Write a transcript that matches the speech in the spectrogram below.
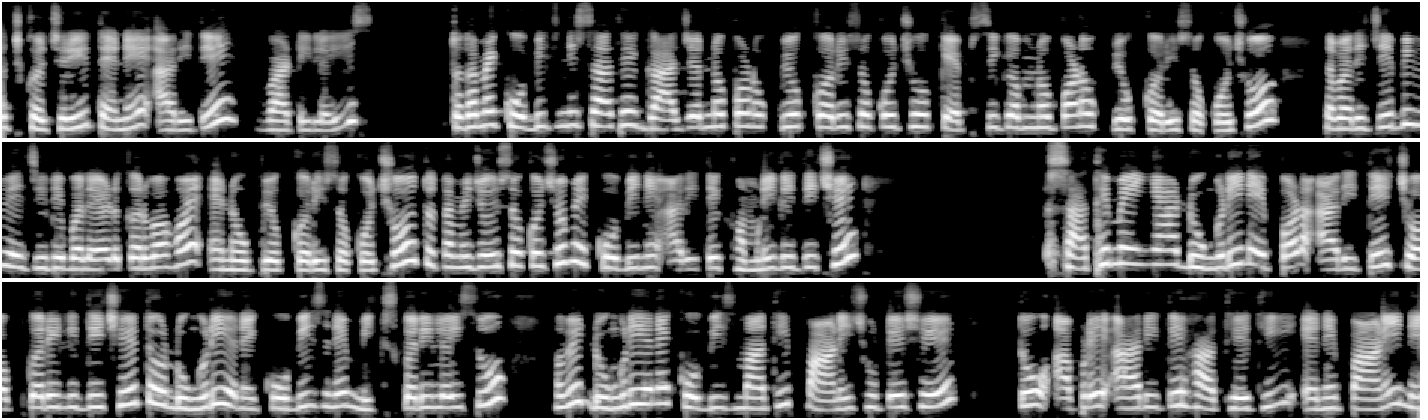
અચકચરી તેને આ રીતે વાટી લઈશ. તો તમે કોબીજની સાથે ગાજરનો પણ ઉપયોગ કરી શકો છો, કેપ્સિકમનો પણ ઉપયોગ કરી શકો છો. તમારે જે બી વેજીટેબલ એડ કરવા હોય એનો ઉપયોગ કરી શકો છો. તો તમે જોઈ શકો છો મેં કોબીને આ રીતે ખમણી લીધી છે. સાથે મેં અહીંયા ડુંગળીને પણ આ રીતે ચોપ કરી લીધી છે. તો ડુંગળી અને કોબીજને મિક્સ કરી લઈશું. હવે ડુંગળી અને કોબીજમાંથી પાણી છૂટે છે. તો આપણે આ રીતે હાથેથી એને પાણીને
